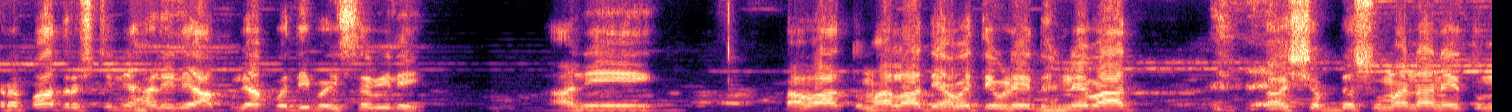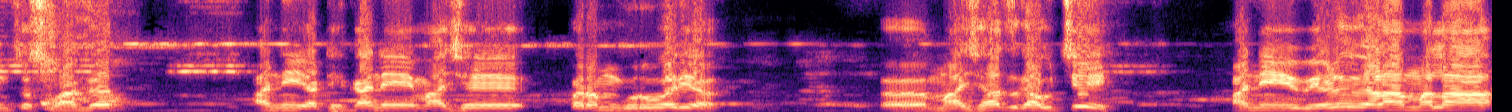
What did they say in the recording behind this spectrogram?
कृपा दृष्टी निहाळलेली आपल्या पदी बैसविले. आणि बाबा तुम्हाला द्यावे तेवढे धन्यवाद. शब्द सुमानाने तुमचं स्वागत. आणि या ठिकाणी माझे परम गुरुवर्य माझ्याच गावचे आणि वेळोवेळा मला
